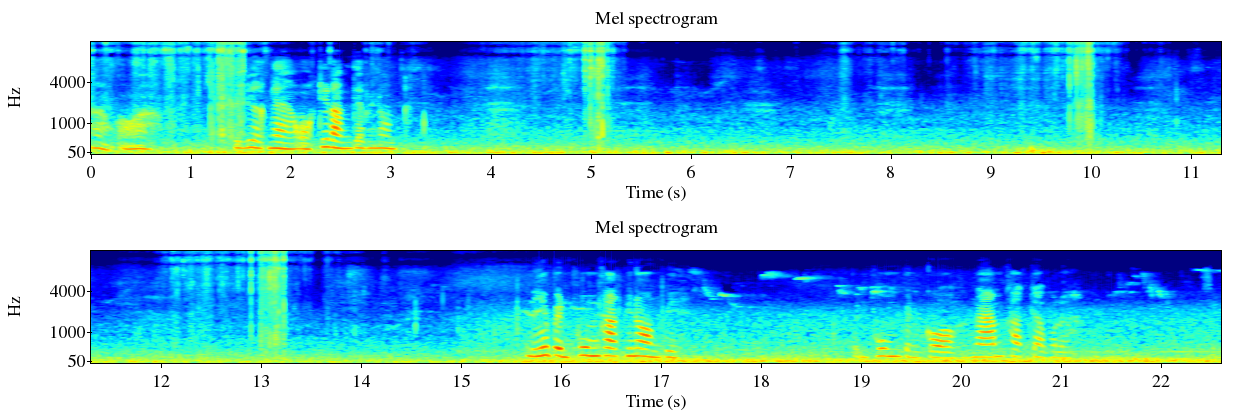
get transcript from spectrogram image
อ้าวเอาอะ ไปเลือกงาออกที่รังจ้ะพี่น้องอันนี้เป็นพุ่มคักพี่น้องพี่ เป็นพุ่มเป็นกอง้ามคักจ้ะพุ่นละสุด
